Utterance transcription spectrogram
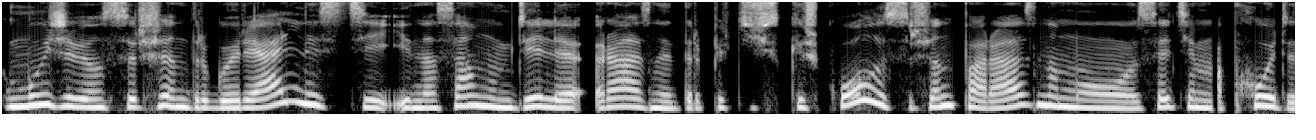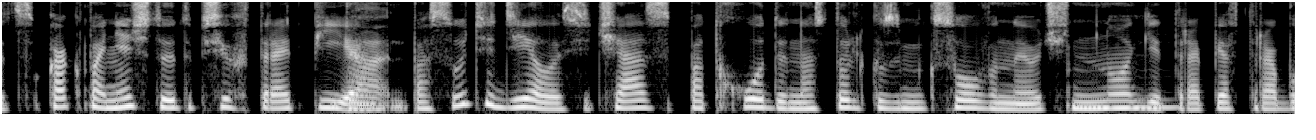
Мы живем в совершенно другой реальности, и на самом деле разные терапевтические школы совершенно по-разному с этим обходятся. Как понять, что это психотерапия? Да. По сути дела, сейчас подходы настолько замиксованные, очень многие Мгм. терапевты работают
